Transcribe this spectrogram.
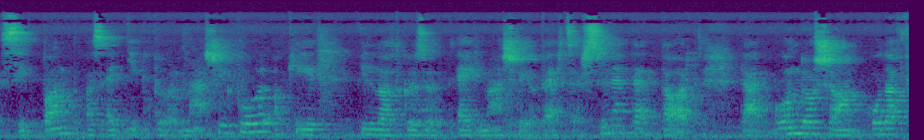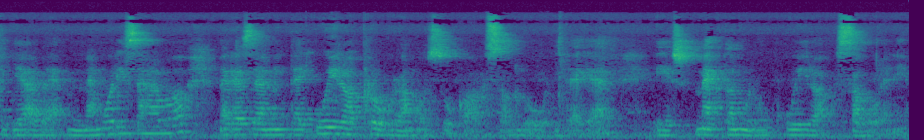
szippant az egyikből másikból, a két illat között egy másfél perces szünetet tart, tehát gondosan, odafigyelve, memorizálva, mert ezzel mint egy újra programozzuk a szagló ideget, és megtanulunk újra szagolni.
